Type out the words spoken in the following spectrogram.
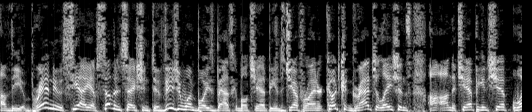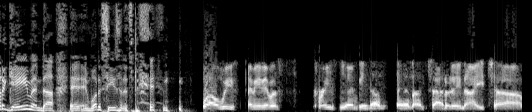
of the brand new CIF Southern Section Division One boys basketball champions, Jeff Reinert. Coach, congratulations uh, on the championship! What a game and uh, and what a season it's been. well, we, I mean, it was crazy ending on and on Saturday night. Uh,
